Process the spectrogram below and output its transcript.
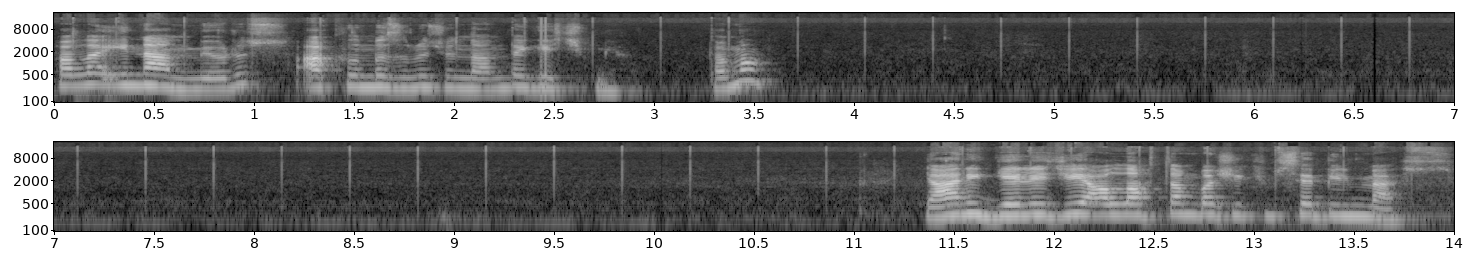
Fala inanmıyoruz. Aklımızın ucundan da geçmiyor. Tamam. Yani geleceği Allah'tan başka kimse bilmez.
